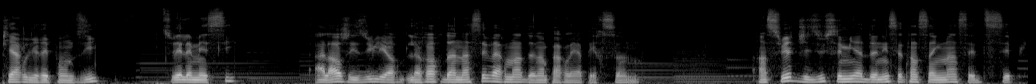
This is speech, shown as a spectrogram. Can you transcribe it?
Pierre lui répondit Tu es le Messie. Alors Jésus leur ordonna sévèrement de n'en parler à personne. Ensuite, Jésus se mit à donner cet enseignement à ses disciples.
